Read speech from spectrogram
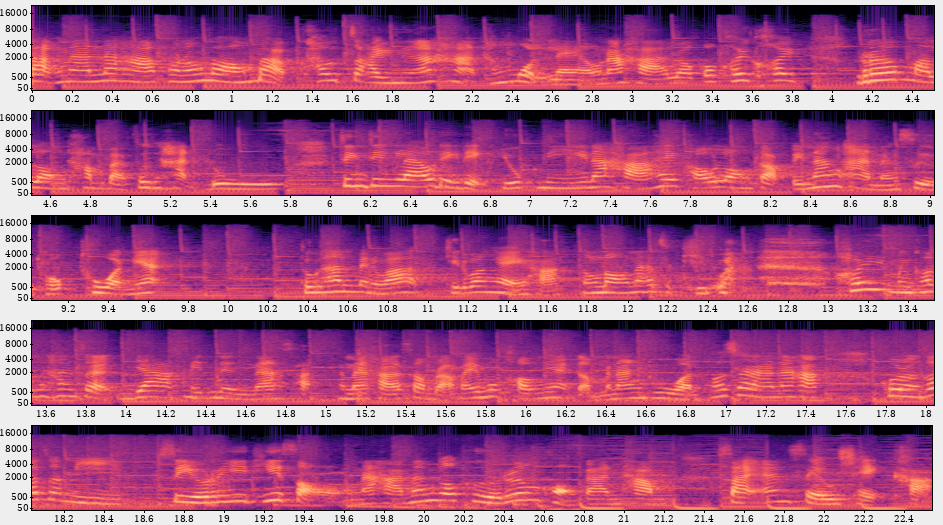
จากนั้นนะคะพอน้องๆแบบเข้าใจเนื้อหาทั้งหมดแล้วนะคะ เราก็ค่อยๆ เริ่มมาลองทำแบบฝึกหัดดู จริง ๆ แล้วเด็กๆ ยุคนี้นะคะ ให้เขาลองกลับไปนั่งอ่านหนังสือทบทวนเนี่ยทุกท่านเป็นว่าคิดว่าไงคะน้องๆน่าจะคิดว่าเฮ้ยมันค่อนข้างจะยากนิดนึงนะนะคะสำหรับให้พวกเขาเนี่ยกลับมานั่งทวน เพราะฉะนั้นนะคะคุณก็จะมีซีรีส์ที่สองนะคะนั่นก็คือเรื่องของการทำ Science Cell Check ค่ะ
